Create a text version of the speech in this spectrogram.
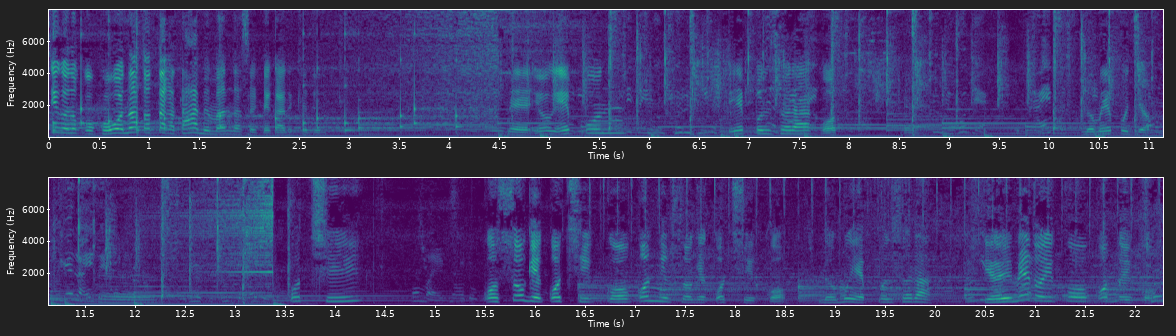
찍어놓고 그거 놔뒀다가 다음에 만났을 때 가르쳐드릴게요. 네, 여기 예쁜, 예쁜. 네, 지금 이거지. 라이브. 너무 예쁘죠? 네, 꽃이, 속에 꽃이 있고, 꽃잎 속에 꽃이 있고, 너무 예쁜 설화. 열매도 있고, 꽃도 있고.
